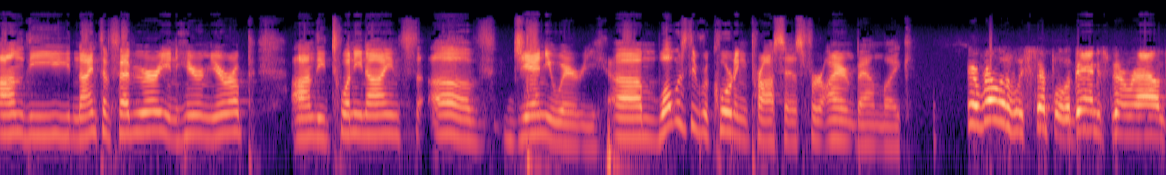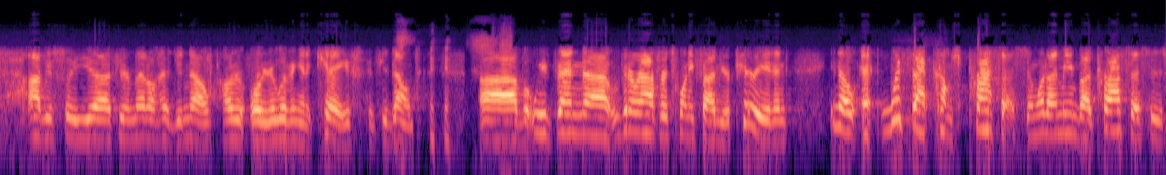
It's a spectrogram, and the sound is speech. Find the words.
on the 9th of February and here in Europe on the 29th of January. Um, what was the recording process for Ironbound like? They're relatively simple. The band has been around, obviously, uh, if you're a metalhead, you know, or, or you're living in a cave if you don't. uh, but we've been uh, we've been around for a 25 year period, and you know, with that comes process. And what I mean by process is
